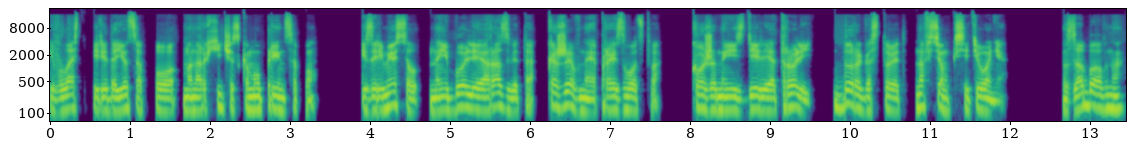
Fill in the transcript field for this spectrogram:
и власть передается по монархическому принципу. Из ремесел наиболее развито кожевное производство. Кожаные изделия троллей дорого стоят на всем Кситионе. Забавно.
